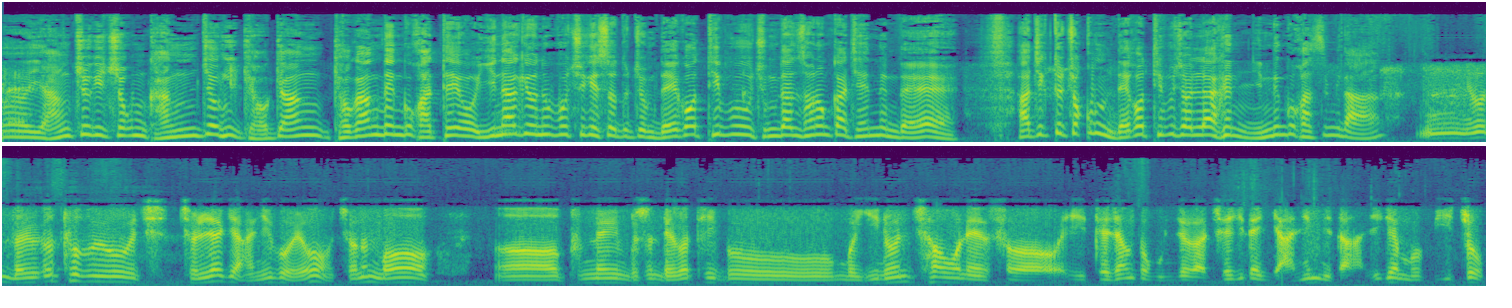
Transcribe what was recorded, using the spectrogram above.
어, 양쪽이 조금 감정이 격양, 격앙된 것 같아요. 이낙연 후보 측에서도 좀 네거티브 중단 선언까지 했는데, 아직도 조금 네거티브 전략은 있는 것 같습니다. 음, 이건 네거티브 전략이 아니고요. 저는 뭐, 어, 분명히 무슨 네거티브 뭐 이런 차원에서 이 대장동 문제가 제기된 게 아닙니다. 이게 뭐 이쪽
